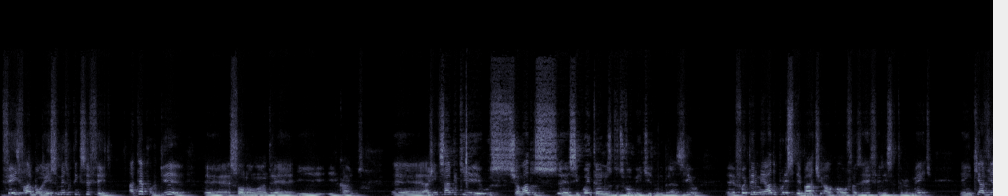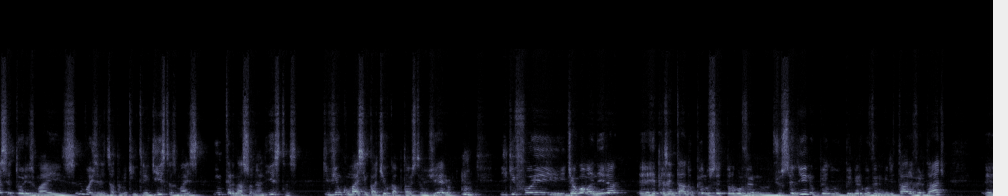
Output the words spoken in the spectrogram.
fez e falaram, bom, é isso mesmo que tem que ser feito. Até porque, é, Solon, André e, e Carlos, é, a gente sabe que os chamados é, 50 anos do desenvolvimentismo no Brasil é, foi permeado por esse debate ao qual eu fazer referência anteriormente, em que havia setores mais, não vou dizer exatamente entreguistas, mas internacionalistas, que viam com mais simpatia o capital estrangeiro e que foi, de alguma maneira, é, representado pelo, pelo governo Juscelino, pelo primeiro governo militar, é verdade, é,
